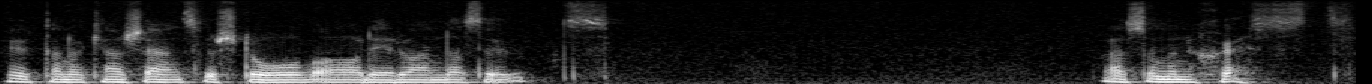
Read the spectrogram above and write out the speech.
Utan att kanske ens förstå vad det är du andas ut. Bara som en gest.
